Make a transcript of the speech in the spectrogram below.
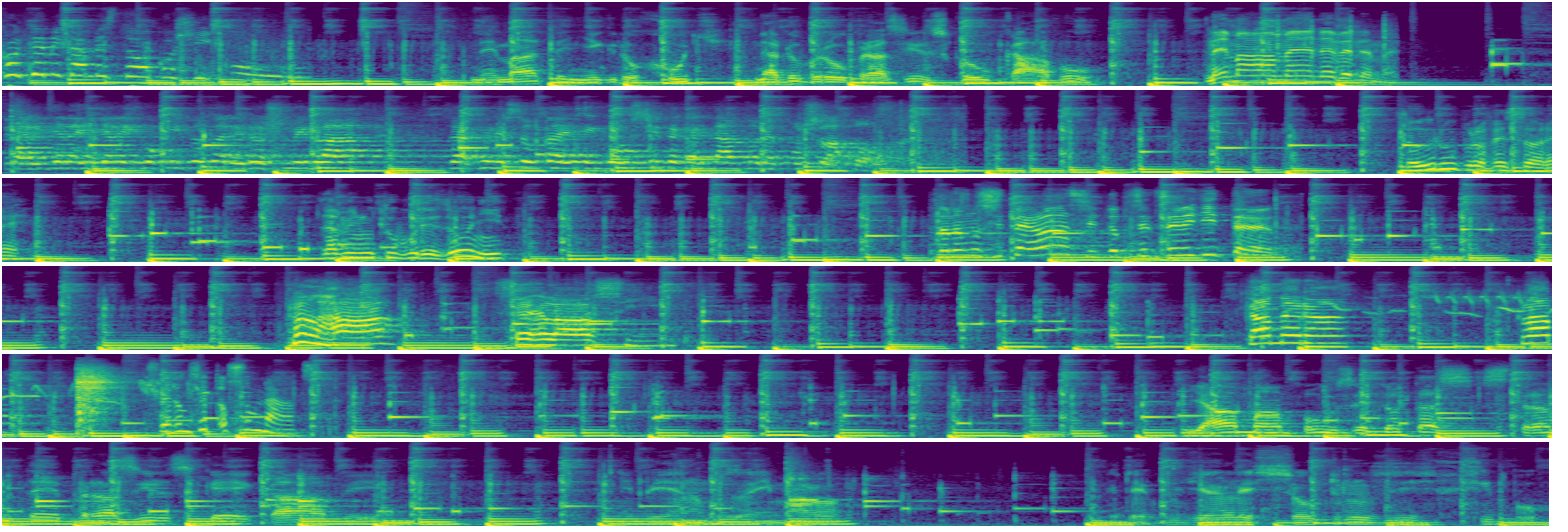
Nechoďte mi tam bez toho košíku. Nemáte někdo chuť na dobrou brazilskou kávu? Nemáme, nevedeme. Tak dělej, dělej, koukni to tady do šmidla. Za chvíli jsou tady ty gosti, tak ať nám to nepošlapou. Soudru, profesore. Za minutu bude zvonit. To nemusíte hlásit, to přece vidíte. Mlha se hlásí. Klap. 718. Já mám pouze dotaz stran té brazilské kávy. Mě by jenom zajímalo, kde udělali soudruzi chybu.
